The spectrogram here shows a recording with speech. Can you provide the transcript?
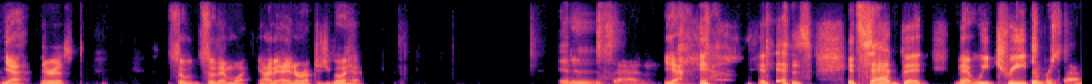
Yeah, there is. So so then what? I, I interrupted you. Go ahead it is sad. Yeah, yeah, it is. It's sad that that we treat. Super sad.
